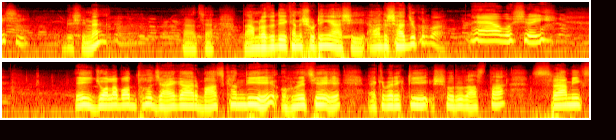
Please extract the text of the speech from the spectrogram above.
বেশি। বেশি না? আচ্ছা তা আমরা যদি এখানে শুটিংয়ে আসি আমাদের সাহায্য করবা? হ্যাঁ অবশ্যই। এই জলাবদ্ধ জায়গার মাঝখান দিয়ে হয়েছে একেবারে একটি সরু রাস্তা শ্রামিক্স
